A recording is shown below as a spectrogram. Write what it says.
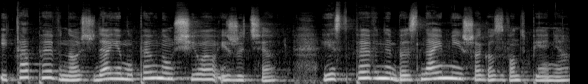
I ta pewność daje mu pełną siłę i życie. Jest pewny bez najmniejszego zwątpienia.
